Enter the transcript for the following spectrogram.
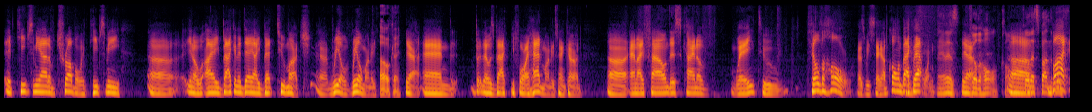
it keeps me out of trouble. It keeps me. Uh, you know, I back in the day I bet too much, uh, real real money. Oh, okay. Yeah, and but that was back before I had money, thank God. Uh, and I found this kind of way to fill the hole, as we say. I'm calling back that one. It is. Yeah. Fill the hole. Call Uh, Fill that spot in the but booth.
